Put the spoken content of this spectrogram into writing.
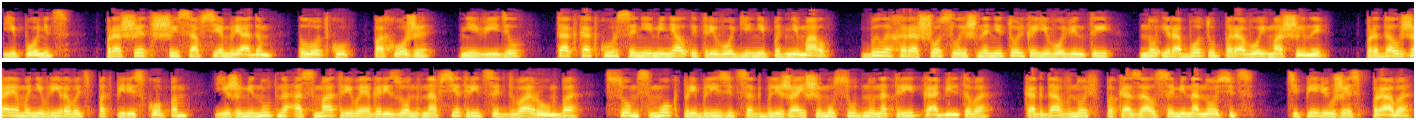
Японец, прошедший совсем рядом, лодку, похоже, не видел, так как курса не менял и тревоги не поднимал. Было хорошо слышно не только его винты, но и работу паровой машины. Продолжая маневрировать под перископом, ежеминутно осматривая горизонт на все 32 румба, Сом смог приблизиться к ближайшему судну на три кабельтова, когда вновь показался миноносец, теперь уже справа.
